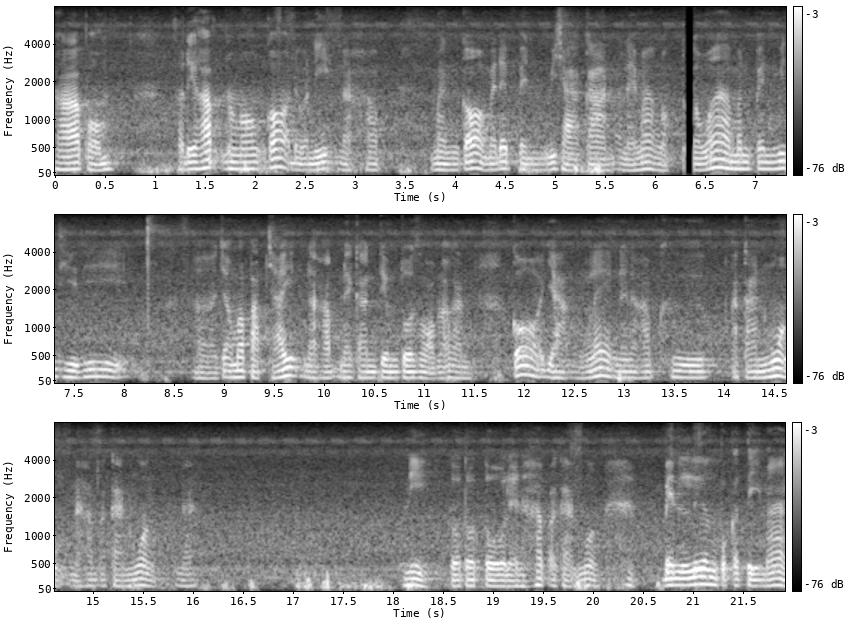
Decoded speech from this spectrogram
ครับผม สวัสดีครับน้องๆก็เดี๋ยววันนี้นะครับ มันก็ไม่ได้เป็นวิชาการอะไรมากหรอก แต่ว่ามันเป็นวิธีที่จะเอามาปรับใช้นะครับ ในการเตรียมตัวสอบแล้วกัน ก็อย่างแรกเลยนะครับ คืออาการง่วงนะครับ อาการง่วงนะ นี่ตัวโตๆเลยนะครับ อาการง่วงเป็นเรื่องปกติมาก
